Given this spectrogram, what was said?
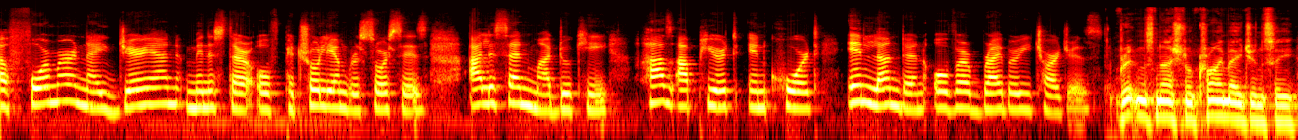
a former Nigerian Minister of Petroleum Resources, Alison Madueke, has appeared in court in London over bribery charges. Britain's National Crime Agency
